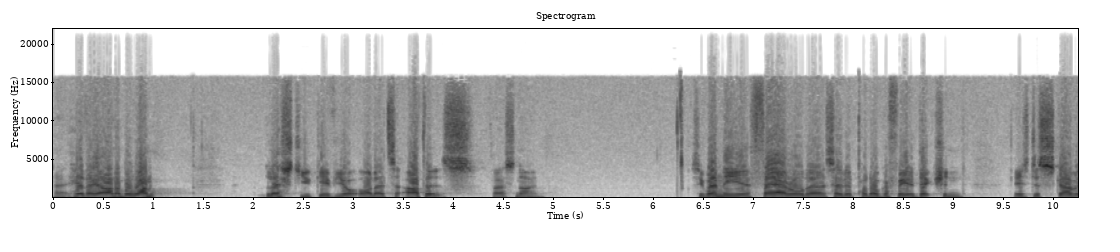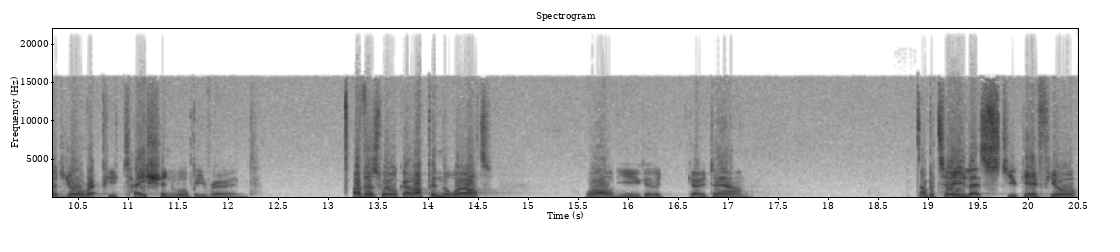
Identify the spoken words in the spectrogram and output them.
Uh, here they are. Number one, lest you give your honor to others, verse 9. See, when the affair or the, say, the pornography addiction is discovered, your reputation will be ruined. Others will go up in the world while you go, go down. Number two, lest you give your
